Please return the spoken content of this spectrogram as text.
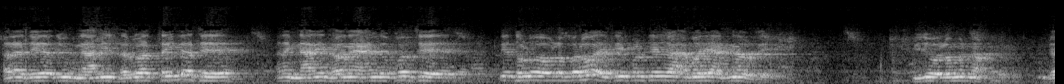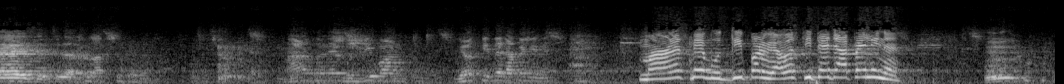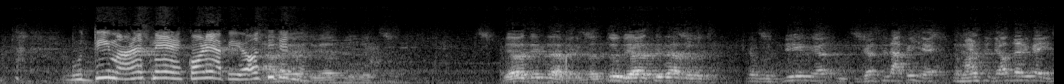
અને જે હજુ જ્ઞાની શરૂઆત થઈ ગયા છે અને જ્ઞાની થવાના એન્ડ ઉપર છે તે થોડું અવલંબન હોય તે પણ તે અમારી આજ્ઞા છે બીજું અવલંબન ના હોય. જય માણસ ને બુદ્ધિ પણ વ્યવસ્થિત જ આપેલી ને? માણસને બુદ્ધિ પણ વ્યવસ્થિત જ આપેલી ને? કોને માણસને કોણે આપી? વ્યવસ્થિત જ વ્યવસ્થિત જ બધું વ્યવસ્થિત આપેલું છે. બુદ્ધિ વ્યવસ્થિત આપી છે તો માણસની જવાબદારી કઈ?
